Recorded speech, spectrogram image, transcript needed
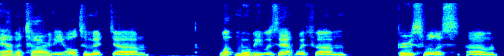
Avatar, the ultimate. Um, what movie was that with um, Bruce Willis? Um,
